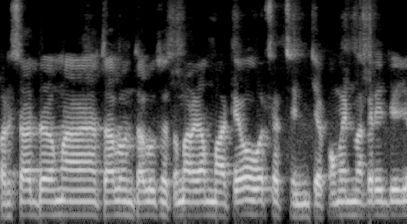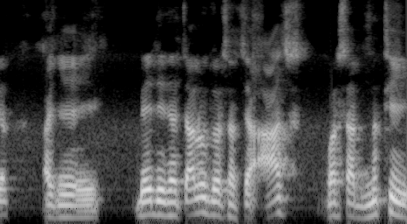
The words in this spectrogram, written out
વરસાદમાં ચાલુ ને ચાલુ છે, તમારા ગામમાં કેવો વરસાદ છે, નીચે કોમેન્ટમાં કરી દેજો. બાકી બે દિવસે ચાલુ જ વરસાદ છે આ જ વરસાદ નથી,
